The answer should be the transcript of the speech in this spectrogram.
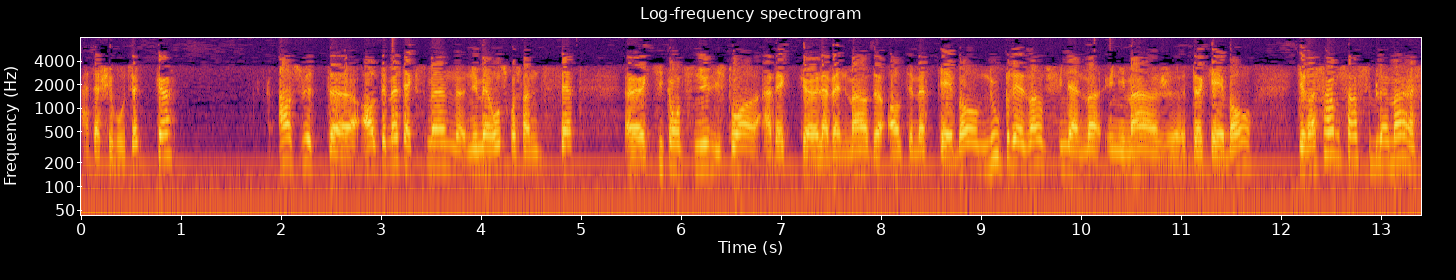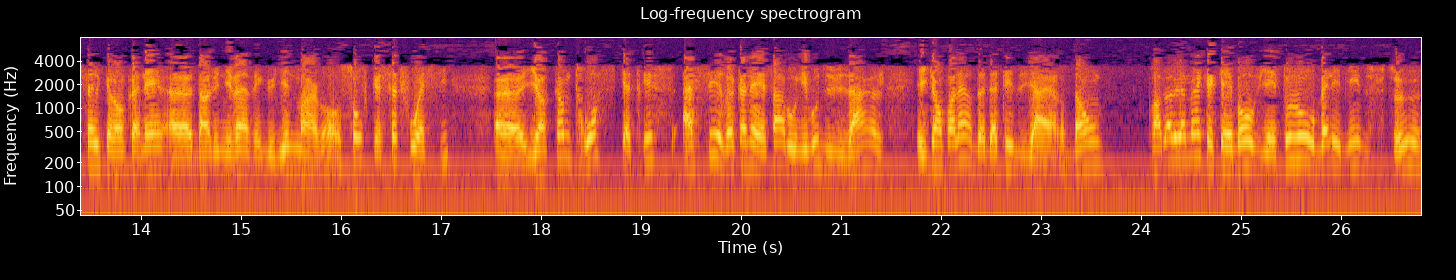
attachez vos trucs. Ensuite, euh, Ultimate X-Men numéro 77, euh, qui continue l'histoire avec euh, l'avènement de Ultimate Cable, nous présente finalement une image de Cable qui ressemble sensiblement à celle que l'on connaît dans l'univers régulier de Marvel, sauf que cette fois-ci, il y a comme trois cicatrices assez reconnaissables au niveau du visage et qui n'ont pas l'air de dater d'hier. Donc, probablement que Cable vient toujours bel et bien du futur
